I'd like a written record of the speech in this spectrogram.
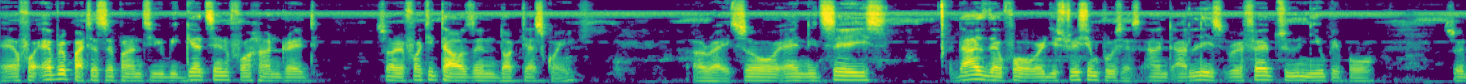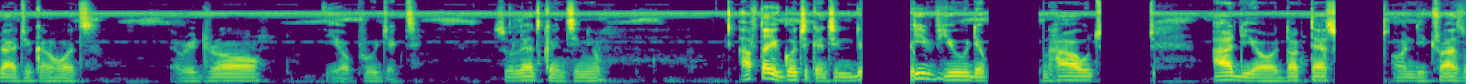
uh, for every participant you'll be getting 400 sorry 40,000 doctors coin. All right so and it says that's the for registration process and at least refer to new people so that you can what? Withdraw your project so let's continue. After you go to continue they give you the how to add your doctors on the trust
